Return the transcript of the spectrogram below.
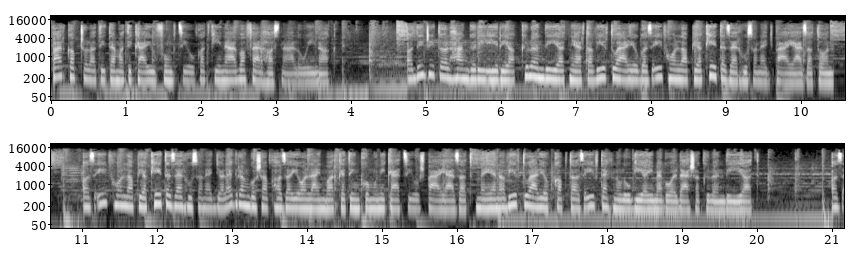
párkapcsolati tematikájú funkciókat kínálva felhasználóinak. A Digital Hungary írja, külön díjat nyert a Virtuáljog az év honlapja 2021 pályázaton. Az év honlapja 2021 a legrangosabb hazai online marketing kommunikációs pályázat, melyen a Virtuáljog kapta az év technológiai megoldása külön díjat. Az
